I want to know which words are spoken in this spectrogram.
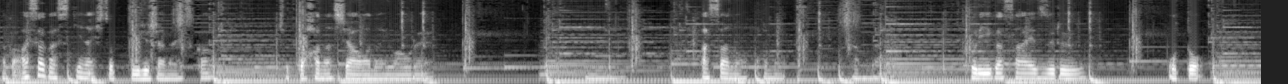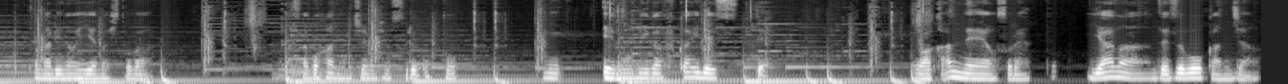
なんか朝が好きな人っているじゃないですか。ちょっと話し合わないわ、俺。うん、朝のこの、なんだろう、鳥がさえずる音、隣の家の人が朝ごはんの準備をする音、に、えもみが深いですって。わかんねえよ、それって。嫌な絶望感じゃん。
